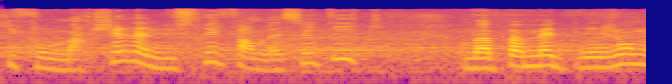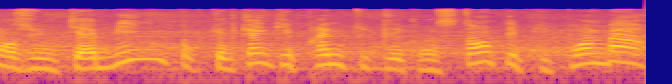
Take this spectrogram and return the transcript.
qui font marcher l'industrie pharmaceutique. On ne va pas mettre les gens dans une cabine pour quelqu'un qui prenne toutes les constantes et puis point barre.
